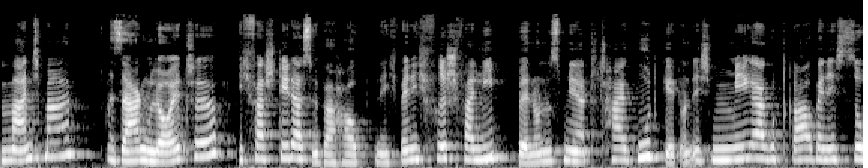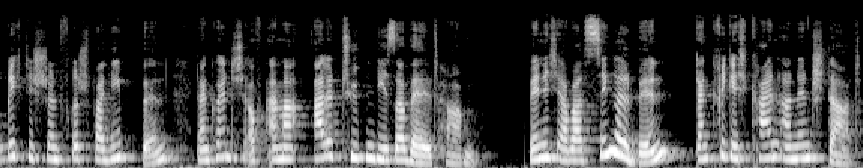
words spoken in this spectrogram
Manchmal sagen Leute, ich verstehe das überhaupt nicht. Wenn ich frisch verliebt bin und es mir total gut geht und ich mega gut drauf, wenn ich so richtig schön frisch verliebt bin, dann könnte ich auf einmal alle Typen dieser Welt haben. Wenn ich aber Single bin, dann kriege ich keinen an den Start.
